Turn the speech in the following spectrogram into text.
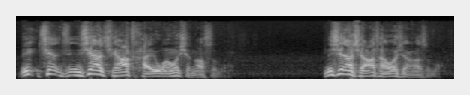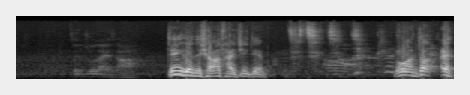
你现你现在想到台湾会想到什么？你现在想到台湾会想到什么？珍珠奶茶。第一个你想到台积电嘛？如果这哎，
